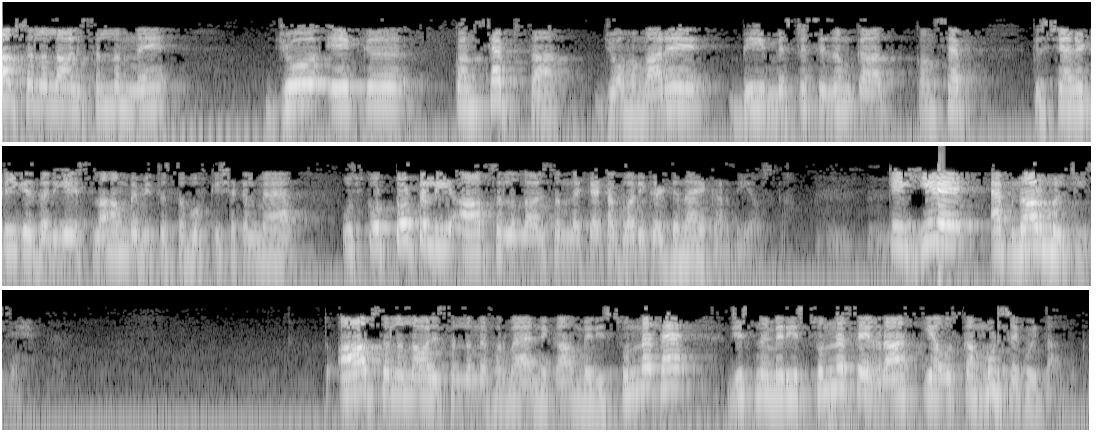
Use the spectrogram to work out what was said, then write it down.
آپ صلی اللہ علیہ وسلم نے جو ایک کانسیپٹ تھا، جو ہمارے بھی مسٹرسزم کا کانسیپٹ کرسچینٹی کے ذریعے اسلام میں بھی تصوف کی شکل میں آیا، اس کو ٹوٹلی آپ صلی اللہ علیہ وسلم نے کیٹاگوریکل ڈینائی کر دیا اس کا کہ یہ اب نارمل چیزیں ہیں۔ تو آپ صلی اللہ علیہ وسلم نے فرمایا، نکاح میری سنت ہے، جس نے میری سنت سے اغراض کیا، اس کا مجھ سے کوئی تعلق نہیں۔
